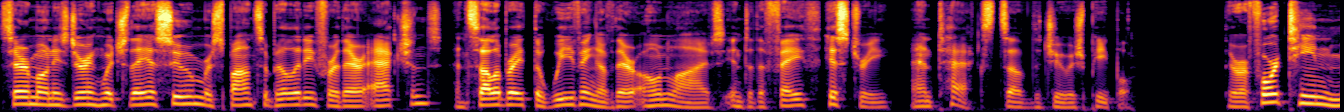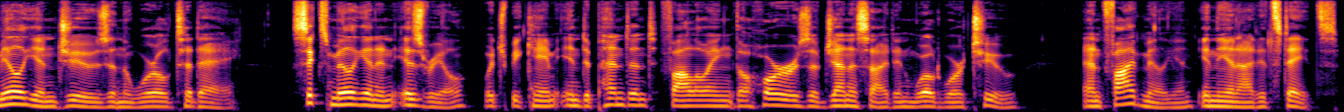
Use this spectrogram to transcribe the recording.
ceremonies during which they assume responsibility for their actions and celebrate the weaving of their own lives into the faith, history, and texts of the Jewish people. There are 14 million Jews in the world today, 6 million in Israel, which became independent following the horrors of genocide in World War II, and 5 million in the United States.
